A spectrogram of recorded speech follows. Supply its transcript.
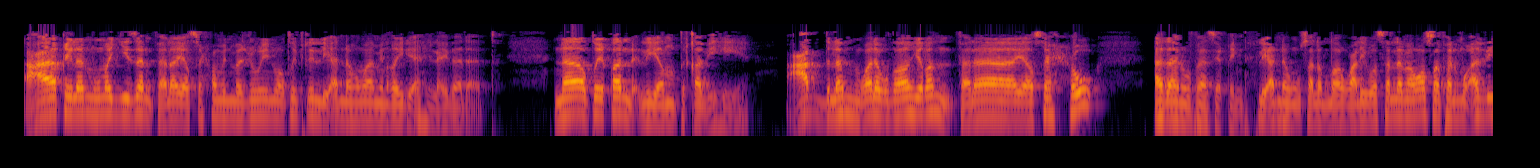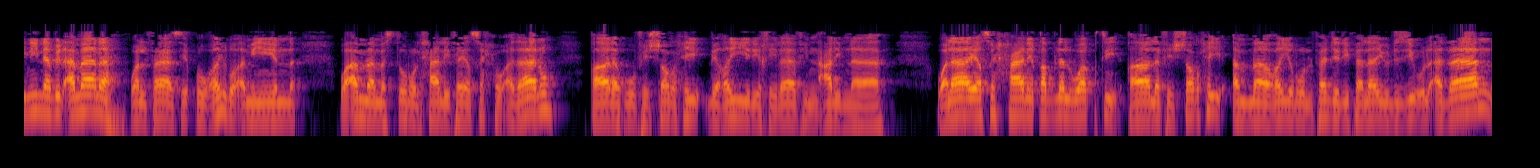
عاقلا مميزا فلا يصح من مجنون وطفل لأنهما من غير أهل العبادات. ناطقا لينطق به. عدلا ولو ظاهرا فلا يصح أذان فاسق لأنه صلى الله عليه وسلم وصف المؤذنين بالأمانة والفاسق غير أمين وأما مستور الحال فيصح أذانه قاله في الشرح بغير خلاف علمناه ولا يصحان قبل الوقت قال في الشرح أما غير الفجر فلا يجزئ الأذان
